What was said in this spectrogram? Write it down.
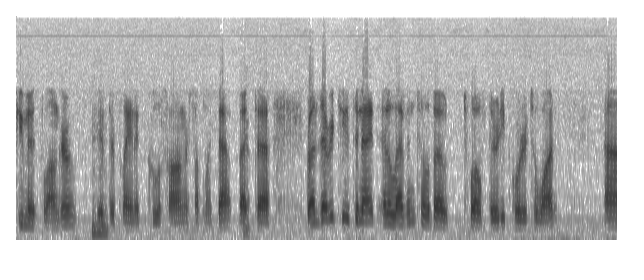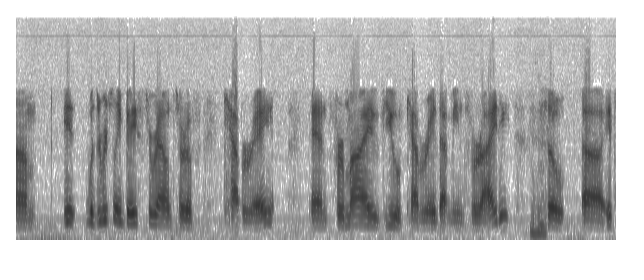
few minutes longer if they're playing a cool song or something like that. But uh, runs every Tuesday night at 11 till about 12:30, quarter to one. Um, it was originally based around sort of cabaret, and for my view of cabaret, that means variety. So uh, it's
